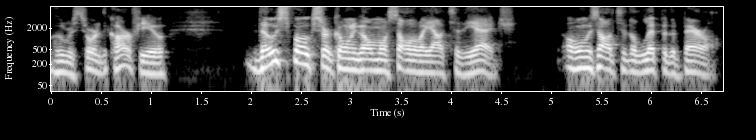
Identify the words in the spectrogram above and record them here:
who restored the car for you those spokes are going almost all the way out to the edge almost out to the lip of the barrel.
